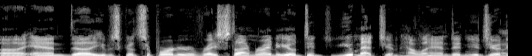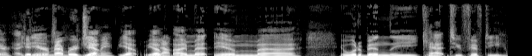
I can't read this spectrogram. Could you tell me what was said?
Uh, and uh, he was a good supporter of Race Time Radio. Did you met Jim Hallahan? Didn't you, Junior? I, I Can did. you remember Jimmy? Yep, yep. yep. I met him. Uh, it would have been the Cat 250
